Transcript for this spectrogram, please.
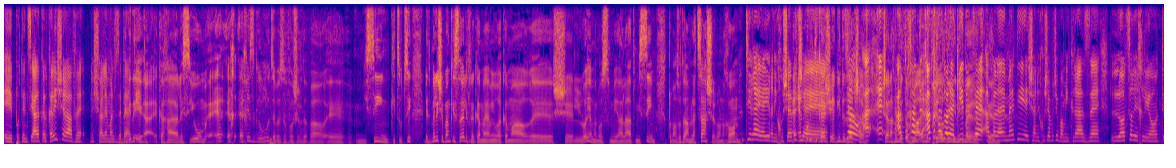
הפוטנציאל הכלכלי שלה, ונשלם על זה תגידי, בעתיד. תגידי, ככה לסיום, איך, איך, איך יסגרו את זה בסופו של דבר? מיסים, קיצוצי. נדמה לי שבנק ישראל לפני כמה ימים רק אמר שלא יהיה מנוס מהעלאת מיסים. כלומר, זאת ההמלצה שלו, נכון? תראה, יאיר, אני חושבת ש... אין פוליטיקאי שיגיד את זה עכשיו, כשאנחנו בתוך מערכת בחירות בלתי נגמרת. אף אחד לא יגיד את זה, כן. אבל האמת היא שאני חושבת שבמקרה הזה לא צריך להיות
